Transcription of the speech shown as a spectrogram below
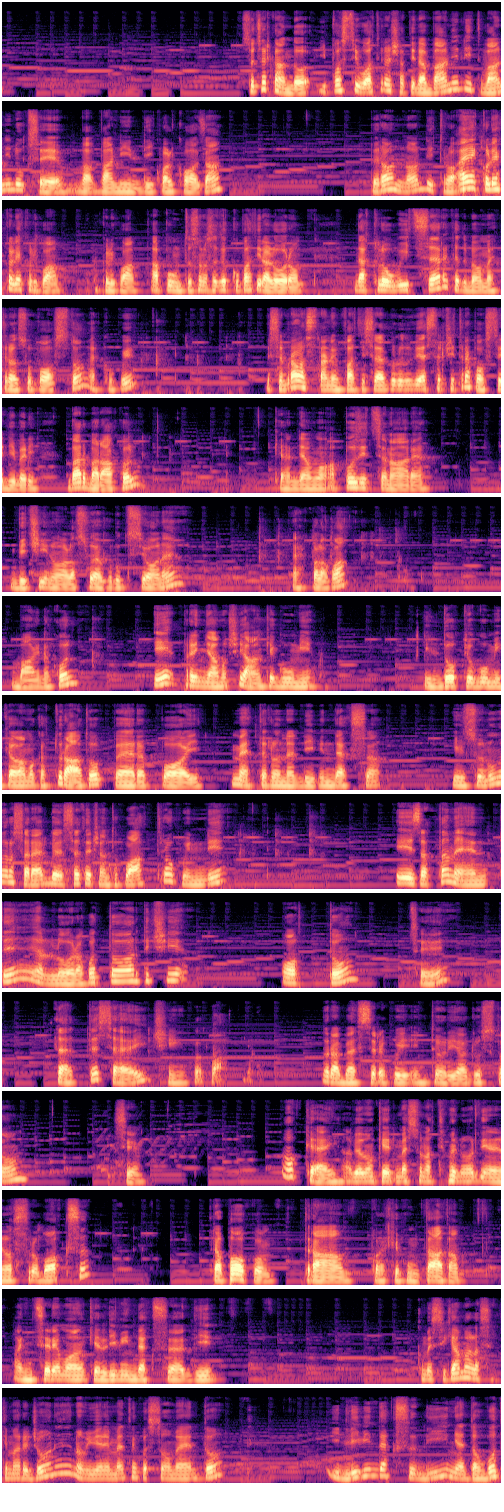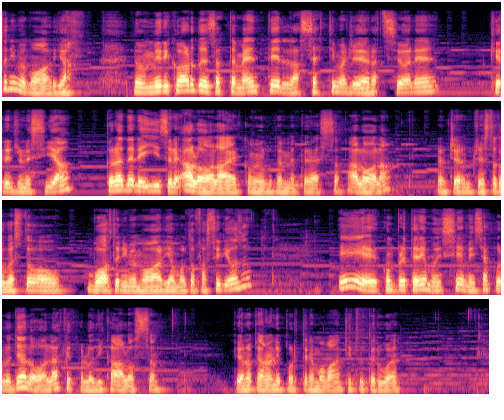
Sto cercando i posti vuoti lasciati da Vanilit, Vanilux e Va Vanilli qualcosa. Però non li trovo. Eh, eccoli, eccoli, eccoli qua. Eccoli qua. Appunto, sono stati occupati da loro. Da Clowitzer, che dobbiamo mettere al suo posto. Ecco qui. Mi sembrava strano, infatti, sarebbero dovuti esserci tre posti liberi. Barbaracle, che andiamo a posizionare vicino alla sua evoluzione eccola qua, Binacle, e prendiamoci anche Gumi, il doppio Gumi che avevamo catturato per poi metterlo nel Divindex. Il suo numero sarebbe il 704, quindi esattamente, allora 14, 8, sì, 7, 6, 5, 4. Dovrebbe essere qui in teoria, giusto? Sì. Ok, abbiamo anche rimesso un attimo in ordine il nostro box. Tra poco, tra qualche puntata, inizieremo anche il Living Dex di... Come si chiama la settima regione? Non mi viene in mente in questo momento. Il Living Dex di... niente, un voto di memoria. Non mi ricordo esattamente la settima generazione, che regione sia. Quella delle isole... Alola, ecco, mi è venuta in mente adesso. Alola. C'è stato questo vuoto di memoria molto fastidioso e completeremo insieme sia quello di Alola che quello di Kalos. Piano piano li porteremo avanti tutte e due.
